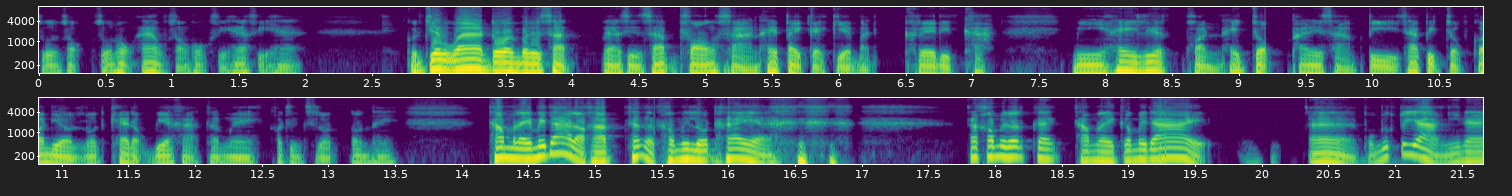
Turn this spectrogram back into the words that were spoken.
ศูนย์ศูนย์หกห้าหกสองหกสี่ห้าสี่ห้าคุณเจี๊ยบบอกว่าโดนบริษัทบริษัทสินทรัพย์ฟ้องศาลให้ไปไกลเกลี่ยบัตรเครดิตค่ะ มีให้เลือกผ่อนให้จบภายใน 3 ปี ถ้าปิดจบก้อนเดียวลดแค่ดอกเบี้ยค่ะทำไงเขาถึงจะลดต้นให้ทำอะไรไม่ได้หรอกครับ ถ้าเกิดเขาไม่ลดให้อะถ้าเขาไม่ลดทำอะไรก็ไม่ได้อ่าผมยกตัวอย่างนี้นะ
